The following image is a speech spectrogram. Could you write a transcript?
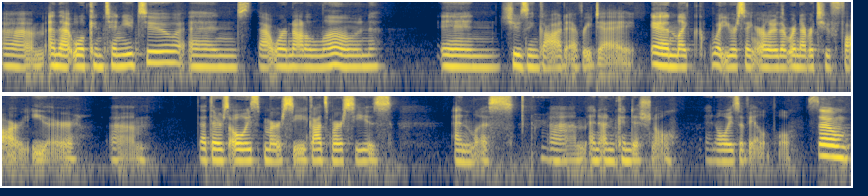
um, and that will continue to, and that we're not alone in choosing God every day. And like what you were saying earlier, that we're never too far either. Um, that there's always mercy. God's mercy is endless um, and unconditional and always available. So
